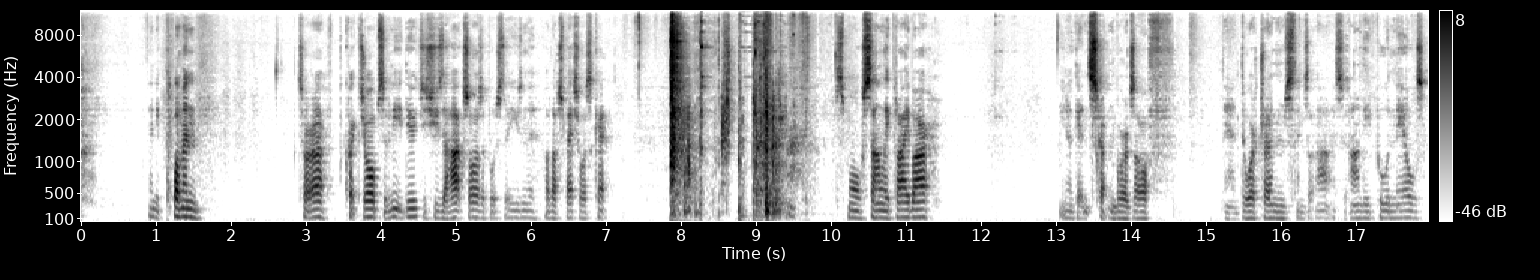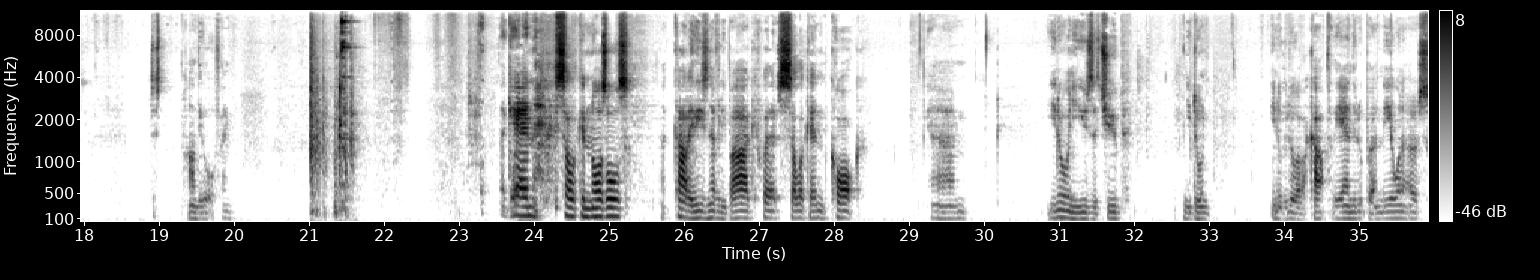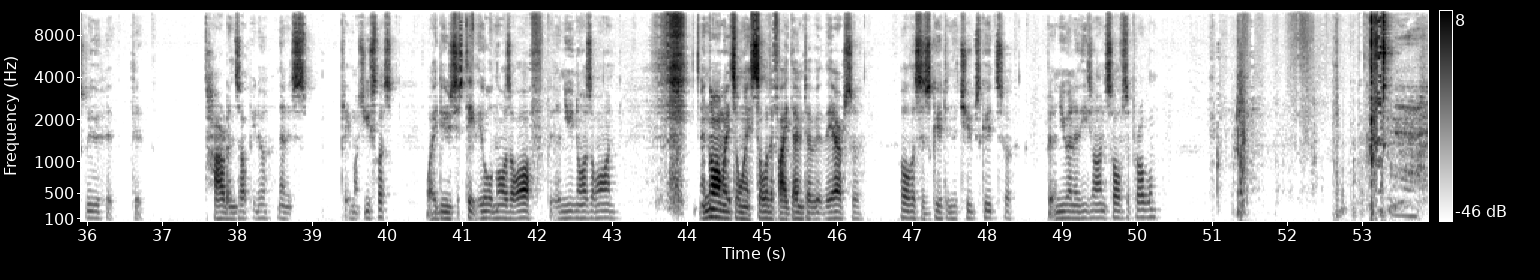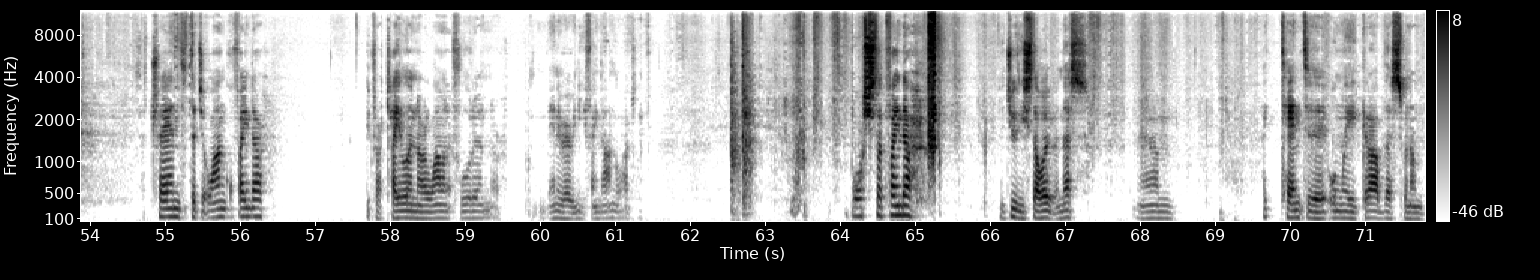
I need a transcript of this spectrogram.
any plumbing sort of quick jobs that we need to do, just use the hacksaw as opposed to using the other specialist kit. Small Stanley pry bar, you know, getting skirting boards off, yeah, door trims, things like that. It's handy, pulling nails, just handy little thing. Again, silicon nozzles. I carry these in every bag, whether it's silicon, caulk. Um, you know when you use the tube, you don't, you know, if we don't have a cap for the end, you don't put a nail in it or a screw that, that hardens up, you know, then it's pretty much useless. What I do is just take the old nozzle off, put a new nozzle on, and normally it's only solidified down to about there, so all this is good and the tube's good, so put a new one of these on solves the problem. Ah, it's a trend digital angle finder. Good for tiling or laminate flooring or anywhere we need to find angle actually. Bosch stud finder. The jury's still out on this. Um, I tend to only grab this when I'm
